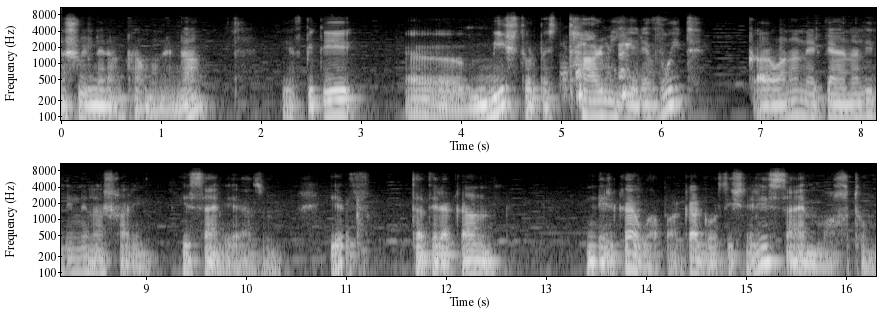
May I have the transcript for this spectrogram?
նշույլներ անգամ ունենա եւ պիտի միշտ որպես թարմ երևույթ կարողանա ներկայանալի լինել աշխարհին։ Ես եմ երազում։ Եվ թատերական ներկա ու ապակա գործիչների սա եմ մաղթում։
